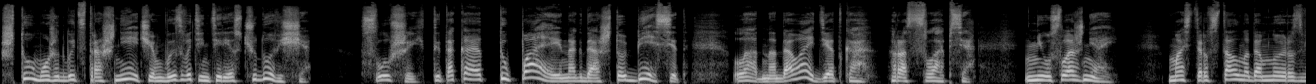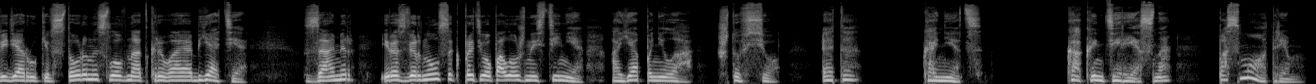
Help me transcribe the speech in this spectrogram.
«Что может быть страшнее, чем вызвать интерес чудовища?» «Слушай, ты такая тупая иногда, что бесит. Ладно, давай, детка, расслабься. Не усложняй». Мастер встал надо мной, разведя руки в стороны, словно открывая объятия. Замер и развернулся к противоположной стене, а я поняла, что все, это конец. Как интересно. Посмотрим.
